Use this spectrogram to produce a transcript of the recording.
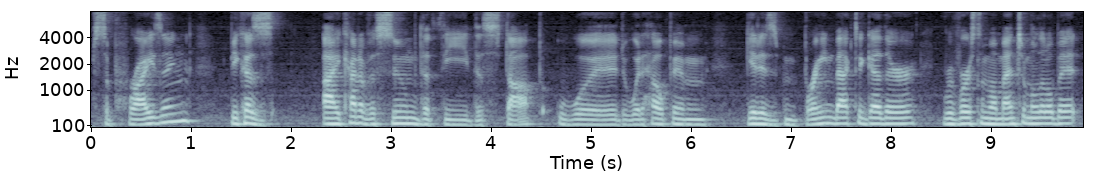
surprising because I kind of assumed that the the stop would would help him get his brain back together, reverse the momentum a little bit.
